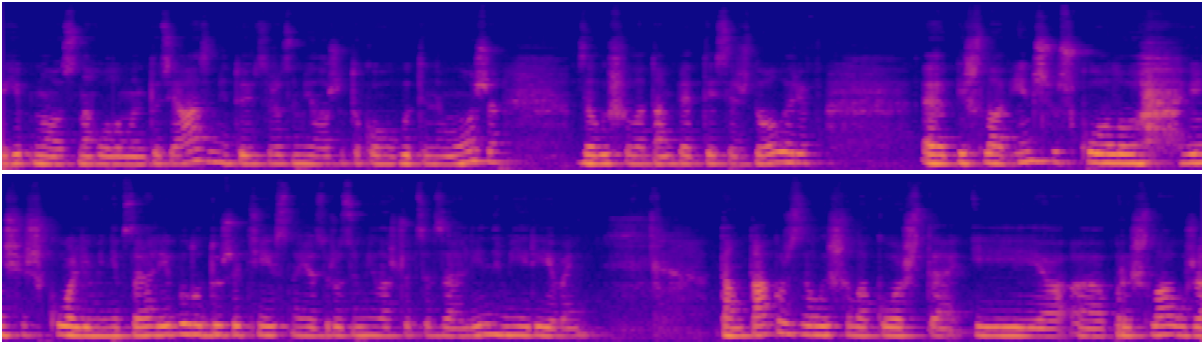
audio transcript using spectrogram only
гіпноз на голому ентузіазмі, тобто зрозуміла, що такого бути не може. Залишила там 5 тисяч доларів. Е, Пішла в іншу школу. В іншій школі мені взагалі було дуже тісно. Я зрозуміла, що це взагалі не мій рівень. Там також залишила кошти і е, прийшла вже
